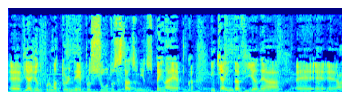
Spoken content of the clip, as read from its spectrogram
é, viajando por uma turnê para o sul dos Estados Unidos, bem na época em que ainda havia né, a, é, é, é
